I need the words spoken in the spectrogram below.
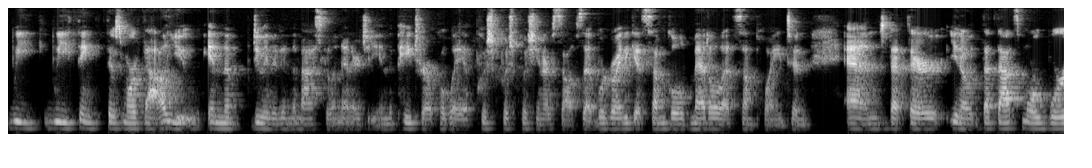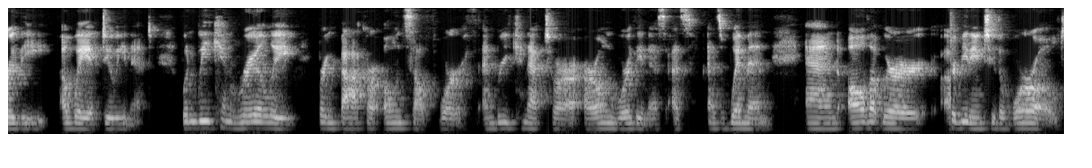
we, we think there's more value in the doing it in the masculine energy, in the patriarchal way of push, push, pushing ourselves, that we're going to get some gold medal at some point and, and that they're, you know, that that's more worthy a way of doing it when we can really bring back our own self-worth and reconnect to our, our own worthiness as as women and all that we're contributing to the world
